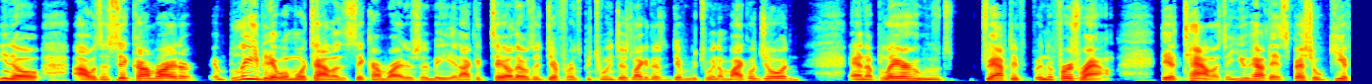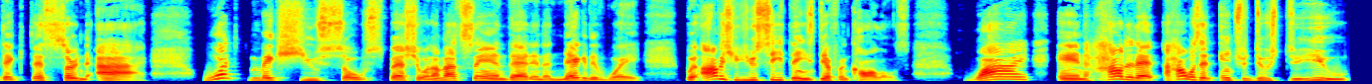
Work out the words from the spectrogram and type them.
you know, I was a sitcom writer, and believe me, there were more talented sitcom writers than me, and I could tell there was a difference between just like there's a difference between a Michael Jordan and a player who's drafted in the first round. Their talents, and you have that special gift, that that certain eye what makes you so special? And I'm not saying that in a negative way, but obviously you see things different, Carlos. Why and how did that how was it introduced to you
